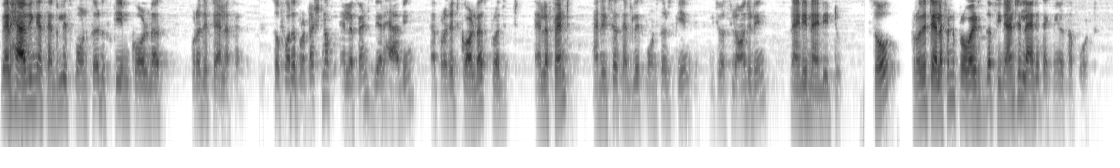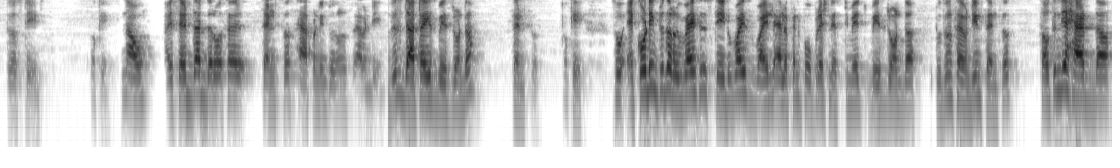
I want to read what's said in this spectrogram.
we are having a centrally sponsored scheme called as Project Elephant. So for the protection of elephants, we are having a project called as Project Elephant and it's a centrally sponsored scheme which was launched in 1992. So Project Elephant provides the financial and technical support to the states. Okay. Now I said that there was a census happened in 2017. This data is based on the census. Okay. So according to the revised state-wise wild elephant population estimate based on the 2017 census, South India had the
